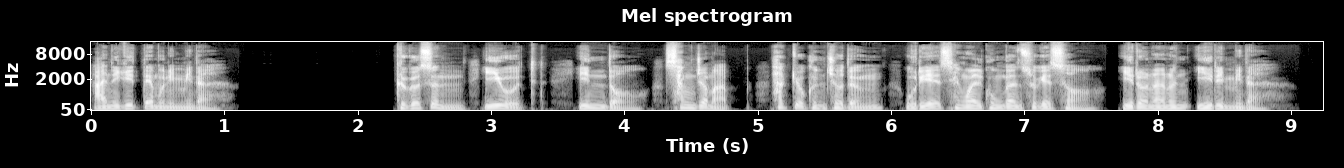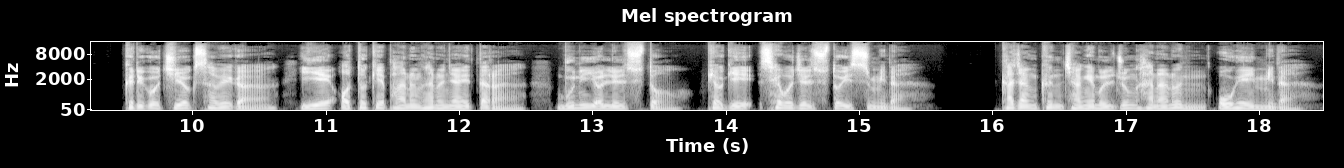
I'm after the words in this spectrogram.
아니기 때문입니다. 그것은 이웃, 인도, 상점 앞, 학교 근처 등 우리의 생활 공간 속에서 일어나는 일입니다. 그리고 지역사회가 이에 어떻게 반응하느냐에 따라 문이 열릴 수도 벽이 세워질 수도 있습니다. 가장 큰 장애물 중 하나는 오해입니다.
